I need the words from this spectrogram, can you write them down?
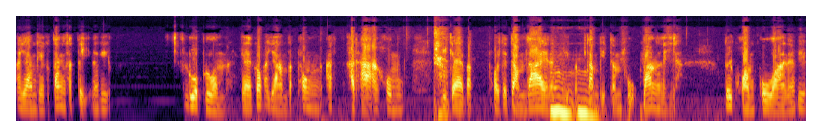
พยายามแกก็ตั้งสตินะพี่ รวบรวม แกก็พยายามแบบท่องอัดคาถาอาคมครัที่บแกแบบพอจะจำได้นะพี่อืมแบบจำผิดจำถูกบ้างอะไรอย่างเงี้ยด้วยความกลัวนะพี่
